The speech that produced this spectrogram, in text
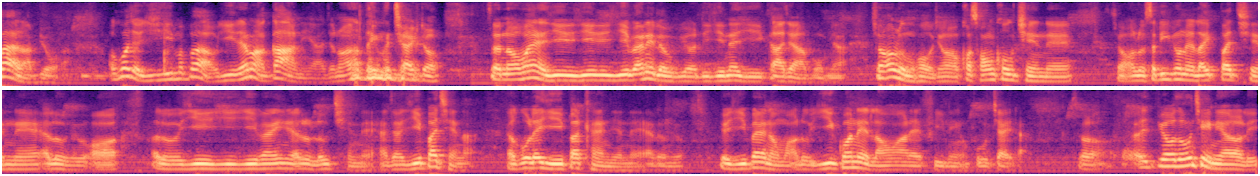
ပတ်ရတာပြောတာအခုကကျရေမပတ်အောင်ရေထဲမှာကနေရကျွန်တော်အဲ့သိမကြိုက်တော့ဆိုတော့နောက်ပိုင်းရေရေရေပန်းတွေလုပ်ပြီးတော့ဒီရေနဲ့ရေကကြပုံများကျွန်တော်အဲ့လိုမဟုတ်ကျွန်တော်ခေါက်ဆောင်ခုတ်ချင်တယ်ကျွန်တော်အဲ့လိုစတီးပြုံးနဲ့လိုက်ပတ်ချင်တယ်အဲ့လိုမျိုးအော်အဲ့လိုရေရေရေပန်းနဲ့အဲ့လိုလုပ်ချင်တယ်အဲကျွန်တော်ရေပတ်ချင်တာအခုလည်းရေပတ်ခံချင်တယ်အဲ့လိုမျိုးပြီးရေပတ်အောင်မှအဲ့လိုရေကွက်နဲ့လောင်းရတဲ့ feeling ကိုပိုကြိုက်တာဆိုတော့အဲပျော်ဆုံးအချိန်တွေကတော့လေ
